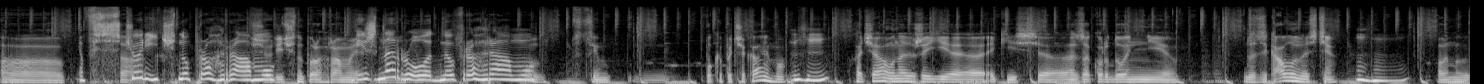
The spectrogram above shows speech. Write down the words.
в щорічну програму, щорічну програму. як міжнародну програму. Ну, з цим поки почекаємо. Угу. Хоча у нас вже є якісь е, закордонні зацікавленості, Угу. але ми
